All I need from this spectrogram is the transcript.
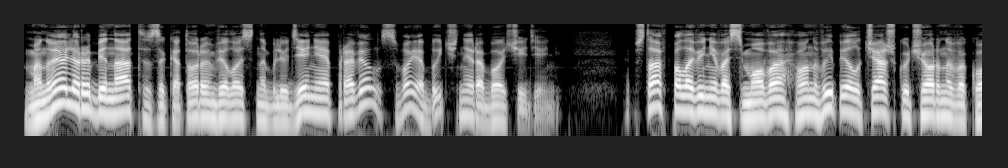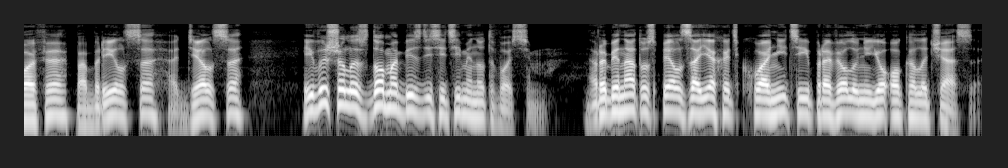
Мануэль Робинат, за которым велось наблюдение, провел свой обычный рабочий день. Встав в половине восьмого, он выпил чашку черного кофе, побрился, оделся и вышел из дома без десяти минут восемь. Робинат успел заехать к Хуаните и провел у нее около часа.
